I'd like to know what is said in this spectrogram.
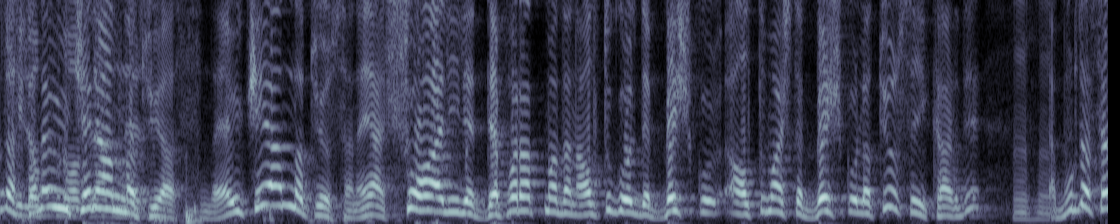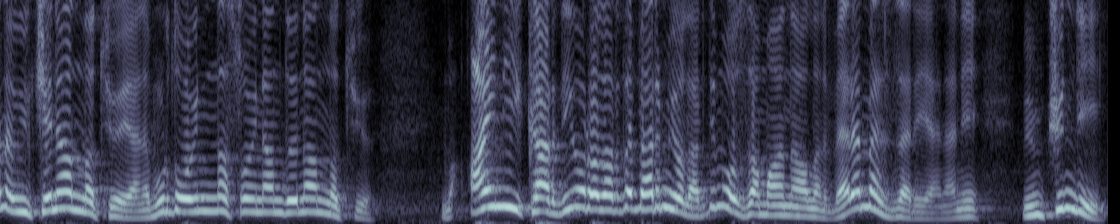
O da sana ülkeni problemleri- anlatıyor aslında. Ya ülkeyi anlatıyor sana. Yani şu haliyle depar atmadan 6 golde 5 gol 6 maçta 5 gol atıyorsa Icardi ya burada sana ülkeni anlatıyor yani. Burada oyunun nasıl oynandığını anlatıyor. Aynı Icardi'yi oralarda vermiyorlar değil mi o zamanı alanı? Veremezler yani. Hani mümkün değil.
